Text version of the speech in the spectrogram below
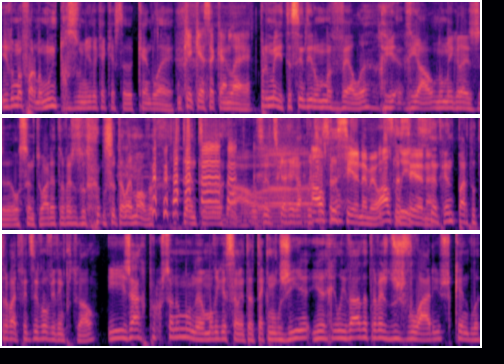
e de uma forma muito resumida, o que é que esta Candela é? O que é que essa canela é? Permite acender uma vela re- real numa igreja ou santuário através do, do seu telemóvel. Portanto, você descarrega a aplicação. Alta cena, meu, alta Excelente. cena. Portanto, grande parte do trabalho foi desenvolvido em Portugal e já há repercussão no mundo. É uma ligação entre a tecnologia e a realidade através dos velários Candela.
